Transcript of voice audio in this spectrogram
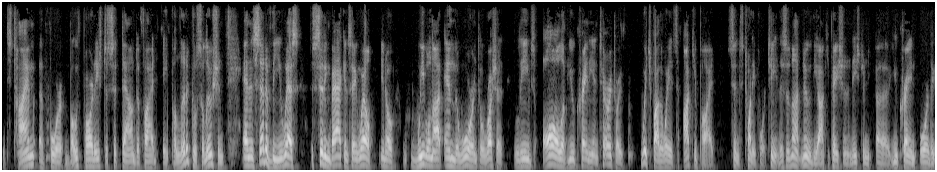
It's time uh, for both parties to sit down to find a political solution. And instead of the U.S. sitting back and saying, well, you know, we will not end the war until Russia leaves all of Ukrainian territory, which, by the way, it's occupied since 2014. This is not new, the occupation in eastern uh, Ukraine or the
